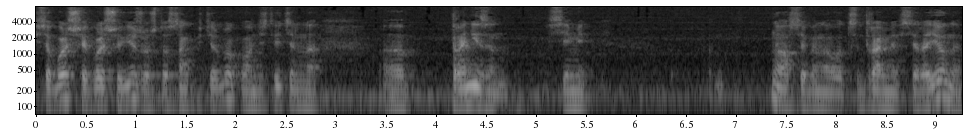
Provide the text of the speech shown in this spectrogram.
все больше и больше вижу, что Санкт-Петербург, он действительно э, пронизан всеми, ну, особенно вот центральные все районы,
